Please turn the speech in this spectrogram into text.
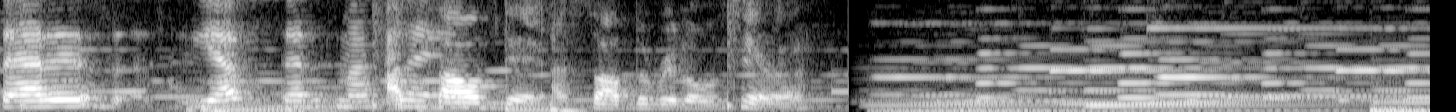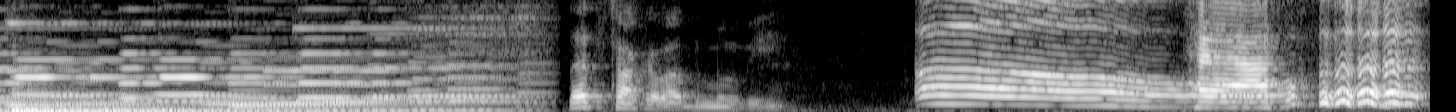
That is, yep, that is my plan. I solved it. I solved the riddle of Tara. Let's talk about the movie. Oh. Pass.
